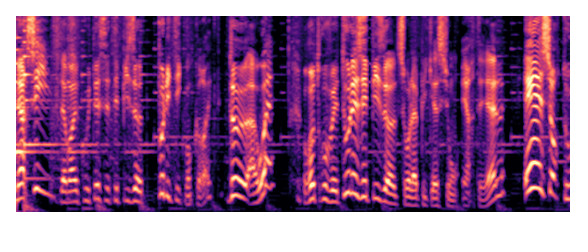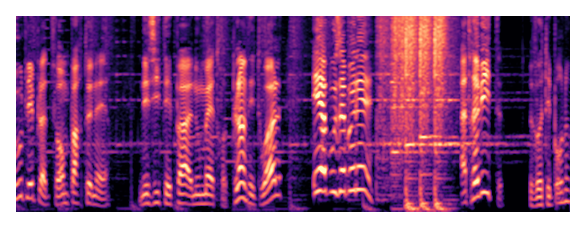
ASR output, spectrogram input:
Merci d'avoir écouté cet épisode politiquement correct de Ah ouais? Retrouvez tous les épisodes sur l'application RTL et sur toutes les plateformes partenaires. N'hésitez pas à nous mettre plein d'étoiles et à vous abonner. A très vite Votez pour nous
